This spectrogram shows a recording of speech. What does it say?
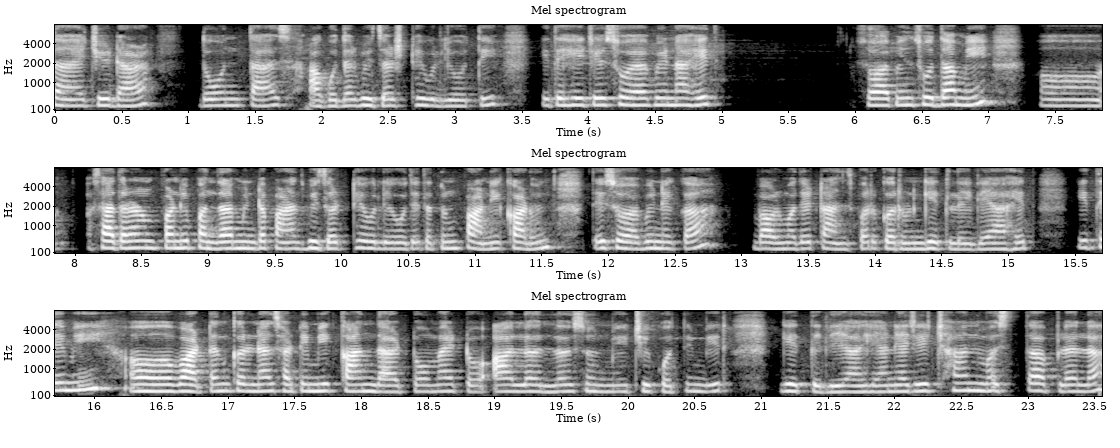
चण्याची डाळ दोन तास अगोदर भिजत ठेवली होती. इथे हे जे सोयाबीन आहेत सोयाबीनसुद्धा मी साधारणपणे पंधरा मिनटं पाण्यात भिजत ठेवले होते. त्यातून पाणी काढून ते सोयाबीन एका बाउलमध्ये ट्रान्सफर करून घेतलेले आहेत. इथे मी वाटण करण्यासाठी मी कांदा टोमॅटो आलं लसूण मिरची कोथिंबीर घेतलेली आहे आणि याची छान मस्त आपल्याला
